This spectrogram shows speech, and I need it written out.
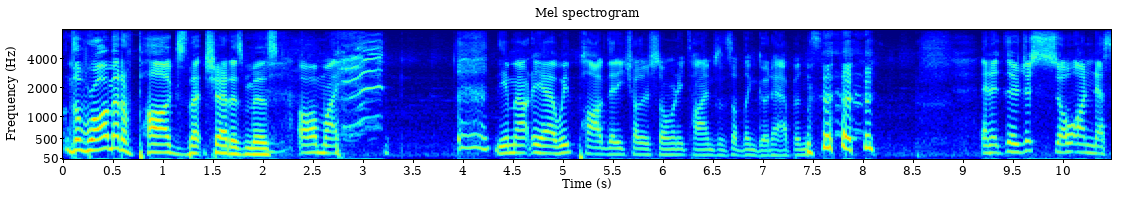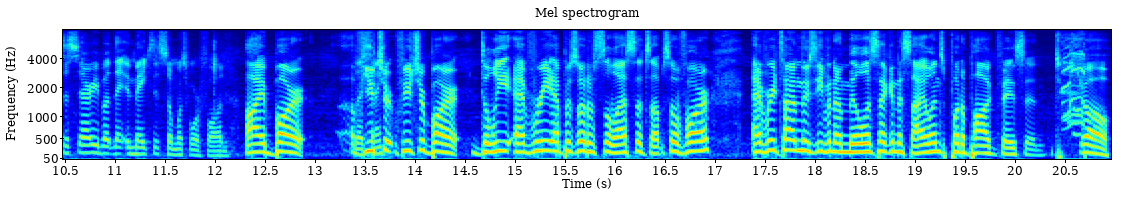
the raw amount of pogs that chat has missed. Oh my. the amount, yeah, we've pogged at each other so many times when something good happens. and it, they're just so unnecessary, but they, it makes it so much more fun. I Bart. Listening? Future future Bart, delete every episode of Celeste that's up so far. Every time there's even a millisecond of silence, put a pog face in. Go.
